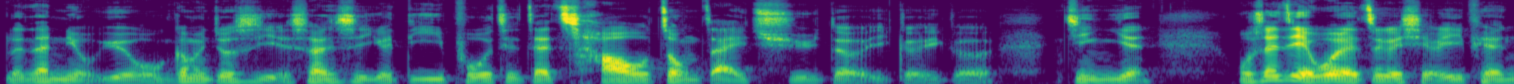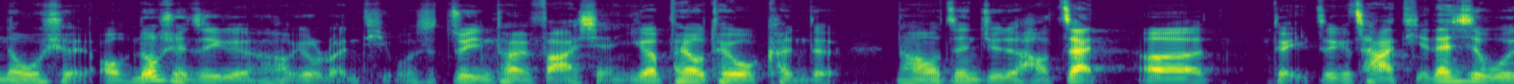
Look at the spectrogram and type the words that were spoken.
人在纽约，我根本就是也算是一个第一波，就在超重灾区的一个一个经验。我甚至也为了这个写了一篇 Notion 哦，Notion 这个很好用软体，我是最近突然发现一个朋友推我坑的，然后我真的觉得好赞，呃。对这个差题，但是我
